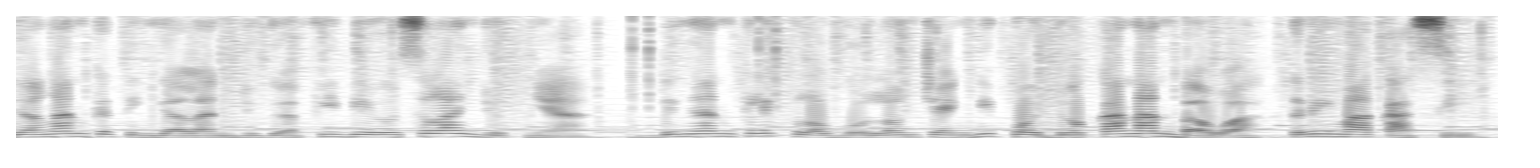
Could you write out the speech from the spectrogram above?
Jangan ketinggalan juga video selanjutnya, dengan klik logo lonceng di pojok kanan bawah. Terima kasih.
